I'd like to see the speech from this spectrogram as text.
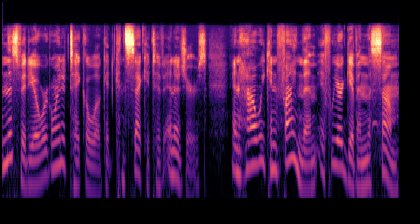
In this video, we're going to take a look at consecutive integers and how we can find them if we are given the sum.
